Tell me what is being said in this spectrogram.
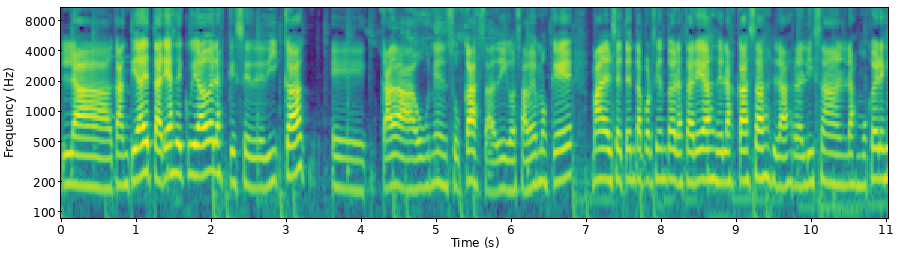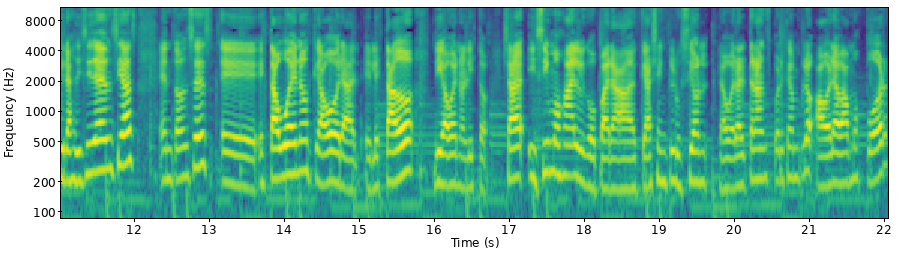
la cantidad de tareas de cuidado a las que se dedica eh, cada uno en su casa. Digo, sabemos que más del 70% de las tareas de las casas las realizan las mujeres y las disidencias. Entonces, eh, está bueno que ahora el Estado diga, bueno, listo, ya hicimos algo para que haya inclusión laboral trans, por ejemplo, ahora vamos por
